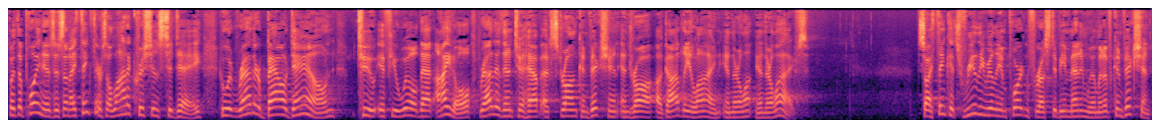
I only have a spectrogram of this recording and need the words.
But the point is, is that I think there's a lot of Christians today who would rather bow down to, if you will, that idol rather than to have a strong conviction and draw a godly line in their, in their lives. So I think it's really, really important for us to be men and women of conviction.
